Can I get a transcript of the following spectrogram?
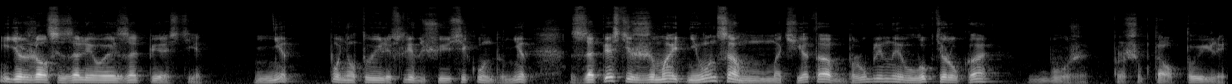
и держался за левое запястье. «Нет», – понял Туэли в следующую секунду, – «нет, запястье сжимает не он сам, чья-то обрубленная в локте рука». «Боже», – прошептал Туэли,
